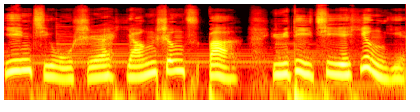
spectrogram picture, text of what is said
阴气午时，阳生子半，与地气应也。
